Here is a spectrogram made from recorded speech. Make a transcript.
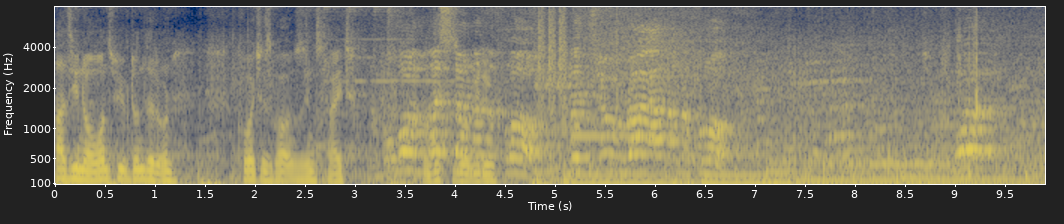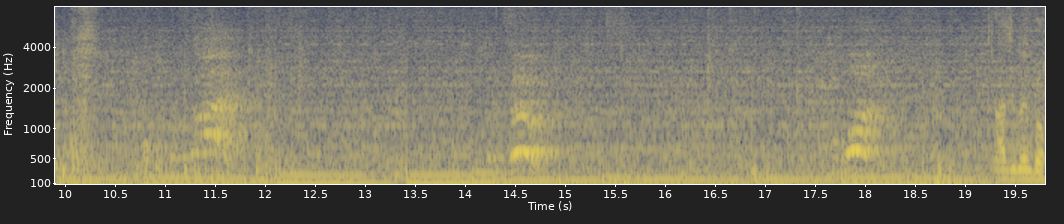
As you know, once we've done the run, coach has got us inside, and this is what we do. How's it going, bro?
